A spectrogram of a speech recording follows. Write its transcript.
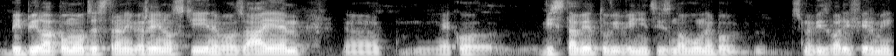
by byla pomoc ze strany veřejnosti nebo zájem eh, jako vystavět tu vinici znovu, nebo jsme vyzvali firmy,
